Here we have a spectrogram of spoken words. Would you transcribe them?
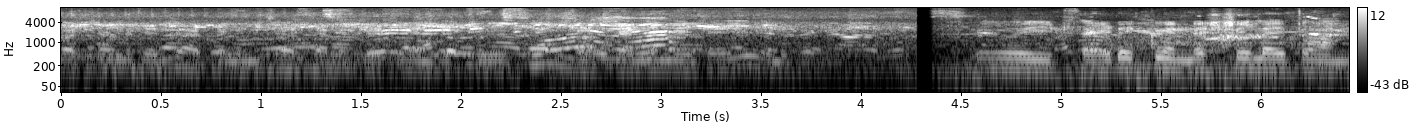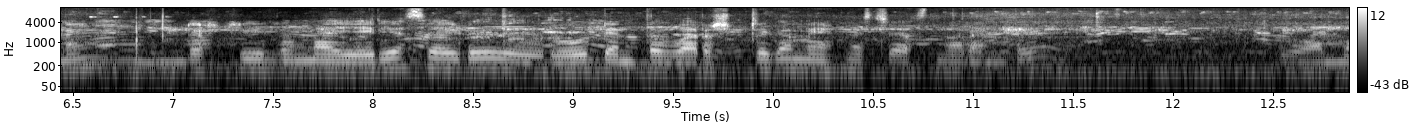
బస్ స్టాండ్కి వెళ్ళి అక్కడ నుంచి ఆ సెలబ్రేషన్ చూసి మా ఫ్రెండ్ మీట్ అయ్యి వెళ్ళిపోయాం. ఈ సైడ్ ఎక్కువ ఇండస్ట్రీలు అయితే ఉన్నాయి. ఇండస్ట్రీలు ఉన్న ఏరియా సైడ్ రోడ్ ఎంత వరస్ట్గా మెయింటెనెన్స్ చేస్తున్నారంటే అమ్మ.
